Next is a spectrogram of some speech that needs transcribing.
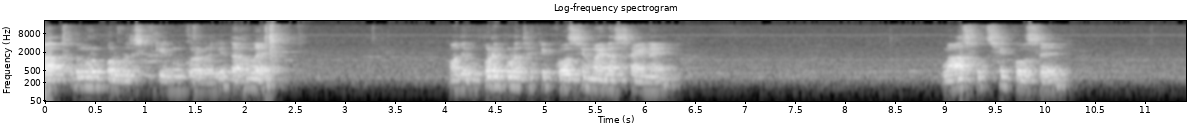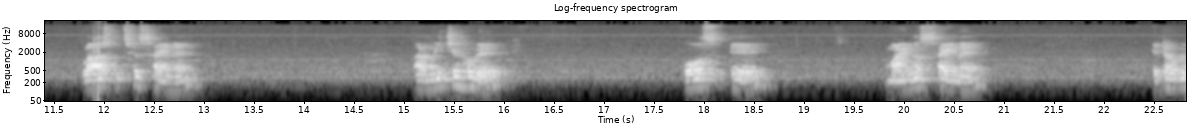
বাধ্যতামূলক পরবর্তী সেটকে গুণ করা লাগে। তাহলে আমাদের উপরে পড়ে থাকে cos A minus sin A plus হচ্ছে কোসে প্লাস হচ্ছে সাইনে আর নিচে হবে cos a minus sine A এটা হবে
